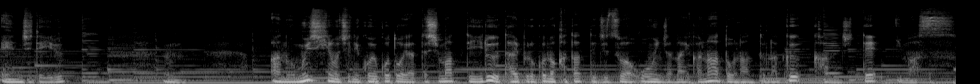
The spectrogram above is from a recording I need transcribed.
演じている。あの無意識のうちにこういうことをやってしまっているタイプ6の方って実は多いんじゃないかなとなんとなく感じています。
